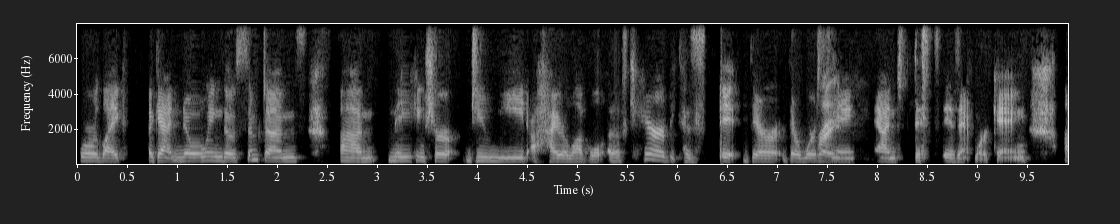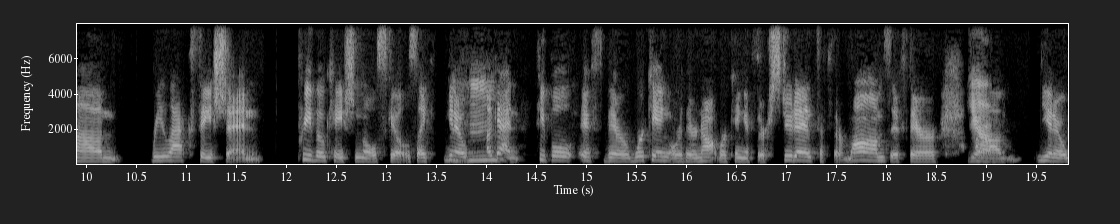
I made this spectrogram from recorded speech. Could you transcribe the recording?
or like again knowing those symptoms um, making sure do you need a higher level of care because it they're they're worsening right. and this isn't working um, relaxation pre-vocational skills like you know mm-hmm. again people if they're working or they're not working if they're students if they're moms if they're yeah. um, you know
